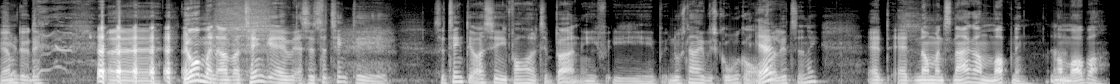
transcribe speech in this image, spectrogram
jamen det er det. øh, jo, men at, at tænke, øh, altså, så tænkte det, så tænkte det også i forhold til børn, i, i, nu snakker vi skolegården ja. for lidt siden, ikke? At, at når man snakker om mobning mm. og mobber,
